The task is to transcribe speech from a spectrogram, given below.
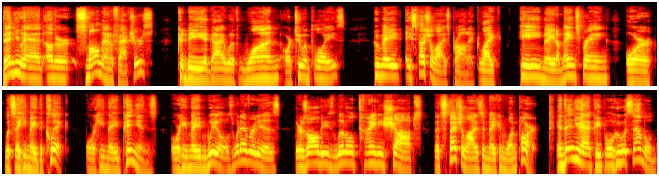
Then you had other small manufacturers, could be a guy with one or two employees, who made a specialized product, like he made a mainspring, or let's say he made the click, or he made pinions, or he made wheels, whatever it is. There's all these little tiny shops that specialized in making one part. And then you had people who assembled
